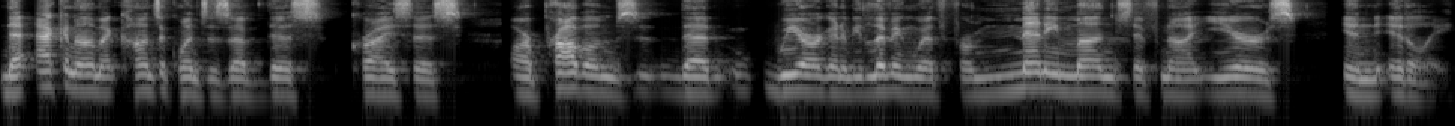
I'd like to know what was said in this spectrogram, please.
the economic consequences of this crisis are problems that we are going to be living with for many months, if not years, in Italy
